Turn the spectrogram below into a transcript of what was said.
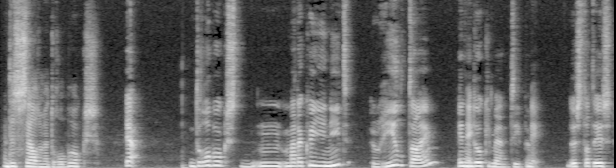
het is hetzelfde met Dropbox. Dropbox, mm, maar daar kun je niet real-time in Nee. een document typen. Nee. Dus dat is,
